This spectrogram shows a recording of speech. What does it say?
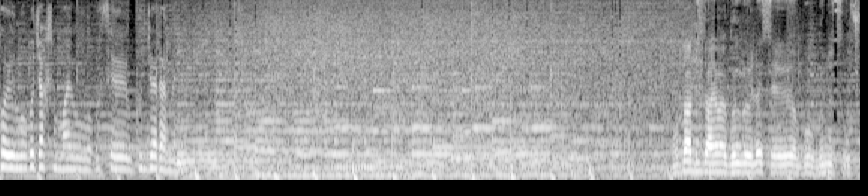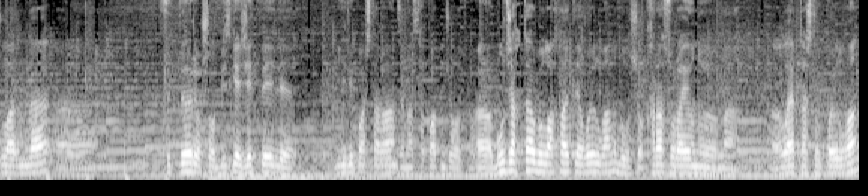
коюлугу жакшы майлуулугу себеби күн жара менен мурда бизде аябай көйгөй эле себеби бул күн ысык учурларында сүттөр ошол бизге жетпей эле ирип баштаган жана сапатын жоготкон бул жакта бул эле коюлганы бул ошо кара суу районуна ылайыкташтырып коюлган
